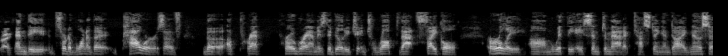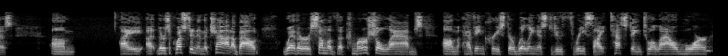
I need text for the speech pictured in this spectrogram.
right. And the sort of one of the powers of the a PrEP program is the ability to interrupt that cycle early um, with the asymptomatic testing and diagnosis. Um, I, uh, there's a question in the chat about whether some of the commercial labs um, have increased their willingness to do three site testing to allow more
